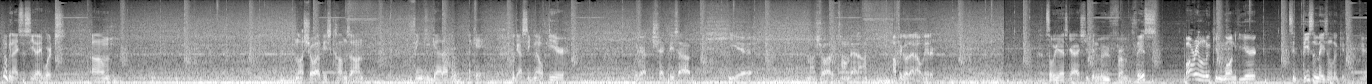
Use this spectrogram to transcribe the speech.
it'll be nice to see that it works. Um, I'm not sure how this comes on. I think you gotta okay we got signal here. We gotta check this out. Here not sure how to turn that on. I'll figure that out later. So yes guys you can move from this boring looking one here to this amazing looking one here.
